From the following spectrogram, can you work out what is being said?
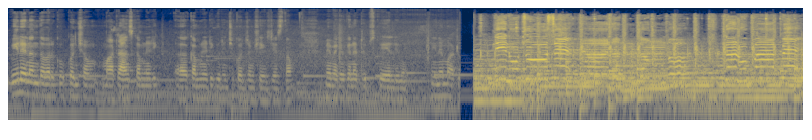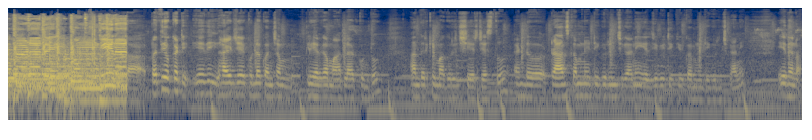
వీలైనంత వరకు కొంచెం మా ట్రాన్స్ కమ్యూనిటీ కమ్యూనిటీ గురించి కొంచెం షేర్ చేస్తాం. మేము ఎక్కడికైనా ట్రిప్స్కి వెళ్ళి నేనే మాట్లా నిన్ను చూసే ఆనందంలో కను పాపే కడలై పొంగిన ఆ, ప్రతి ఒక్కటి ఏది హైడ్ చేయకుండా కొంచెం క్లియర్గా మాట్లాడుకుంటూ అందరికీ మా గురించి షేర్ చేస్తూ అండ్ ట్రాన్స్ కమ్యూనిటీ గురించి కానీ ఎల్జీబీటీక్యూ కమ్యూనిటీ గురించి కానీ ఏదైనా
